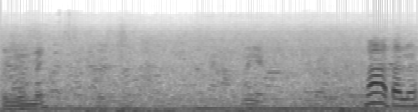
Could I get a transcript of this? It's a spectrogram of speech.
ตรงนู้นไหมนี่ไง ได้ไปเลย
